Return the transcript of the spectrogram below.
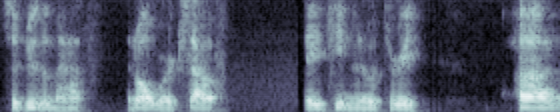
So do the math. It all works out. 18 and 03. Uh,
